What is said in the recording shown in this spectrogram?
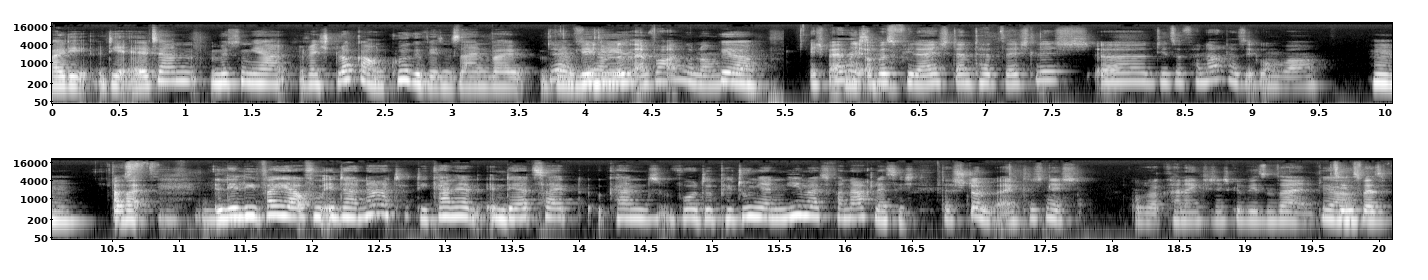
Weil die, die Eltern müssen ja recht locker und cool gewesen sein, weil Ja, wenn sie haben Lilly- das einfach angenommen. ja, Ich weiß nicht, ob es vielleicht dann tatsächlich äh, diese Vernachlässigung war. hm. Aber Lilly war ja auf dem Internat. Die kann ja in der Zeit kann, wurde Petunia niemals vernachlässigt. Das stimmt eigentlich nicht. Oder kann eigentlich nicht gewesen sein. Ja. Beziehungsweise,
